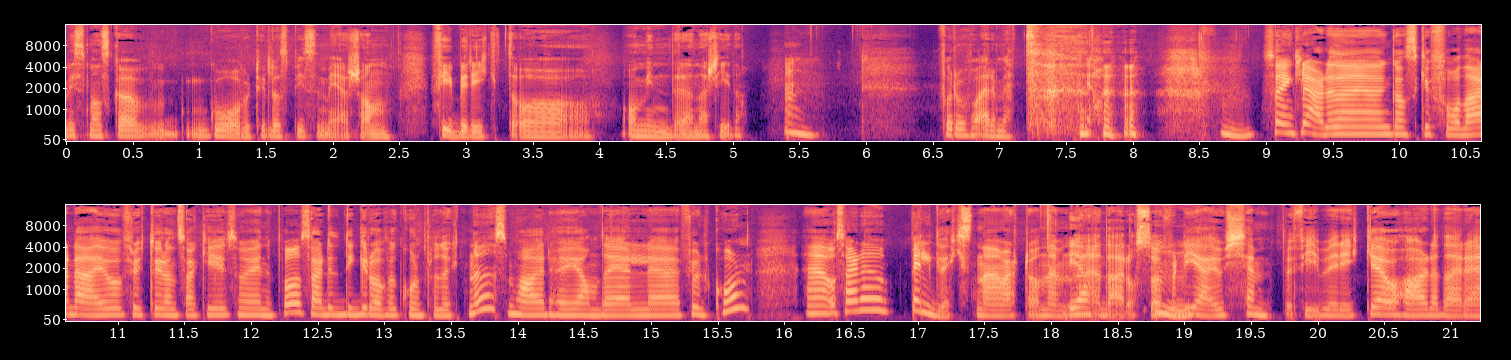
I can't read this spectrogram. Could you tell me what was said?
hvis man skal gå over til å spise mer sånn fiberrikt og, og mindre energi, da. Mm. For å være mett. Så egentlig er det ganske få der. Det er jo frukt og grønnsaker som vi er inne på, så er det de grove kornproduktene som har høy andel eh, fullkorn. Og så er det belgvekstene verdt å nevne Ja. der også, for de er jo kjempefiberrike og har det derre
